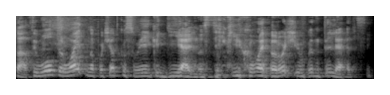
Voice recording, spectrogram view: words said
та, ти Волтер Вайт на початку своєї діяльності, який ховає гроші в вентиляції.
